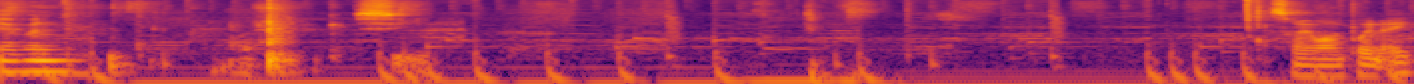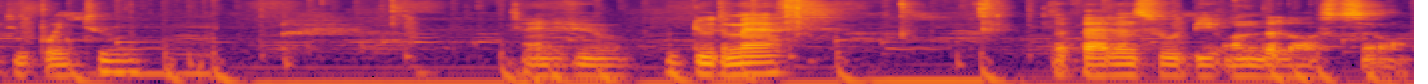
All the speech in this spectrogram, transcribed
1.7 not sure if you can see sorry 1.8 2.2 and if you do the math the balance would be on the last cell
